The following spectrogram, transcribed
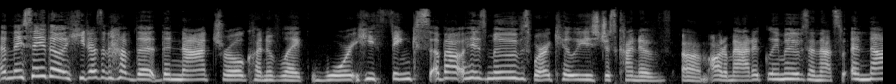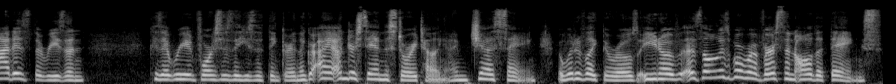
And they say though he doesn't have the the natural kind of like war. He thinks about his moves where Achilles just kind of um, automatically moves, and that's and that is the reason because it reinforces that he's a thinker. And the gr- I understand the storytelling. I'm just saying I would have liked the roles. You know, as long as we're reversing all the things,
